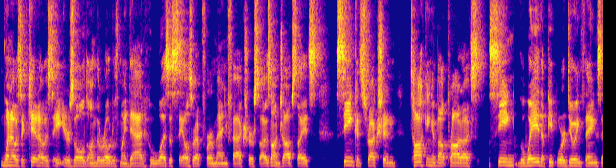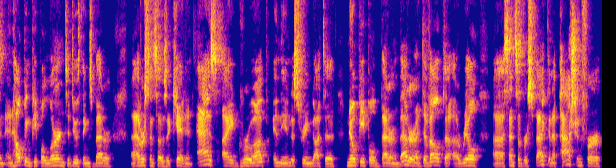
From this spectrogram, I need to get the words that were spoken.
When I was a kid, I was eight years old on the road with my dad, who was a sales rep for a manufacturer. So I was on job sites, seeing construction, talking about products, seeing the way that people were doing things, and, and helping people learn to do things better ever since I was a kid. And as I grew up in the industry and got to know people better and better, I developed a, a real uh, sense of respect and a passion for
